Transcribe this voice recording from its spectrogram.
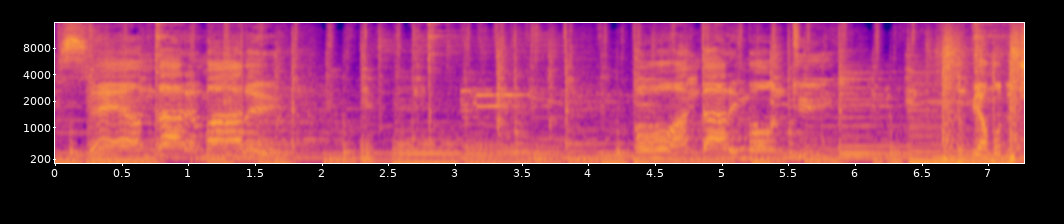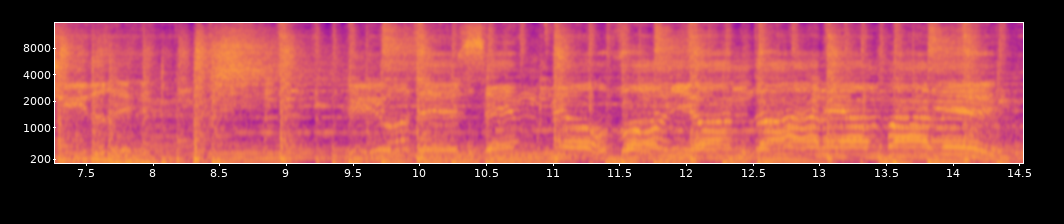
se andare al mare o andare in monti, dobbiamo decidere. Io ad esempio voglio andare al mare.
